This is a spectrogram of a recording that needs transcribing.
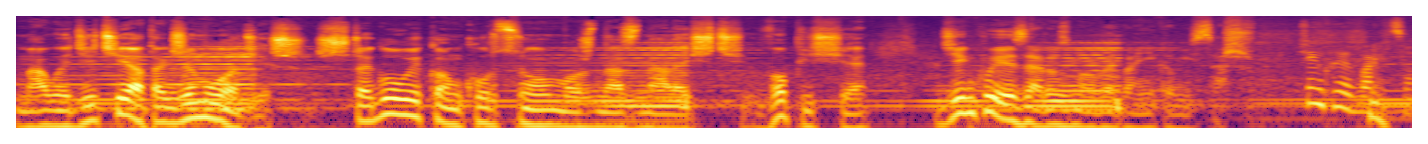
małe dzieci, a także młodzież. Szczegóły konkursu można znaleźć w opisie. Dziękuję za rozmowę, pani komisarz. Dziękuję bardzo.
